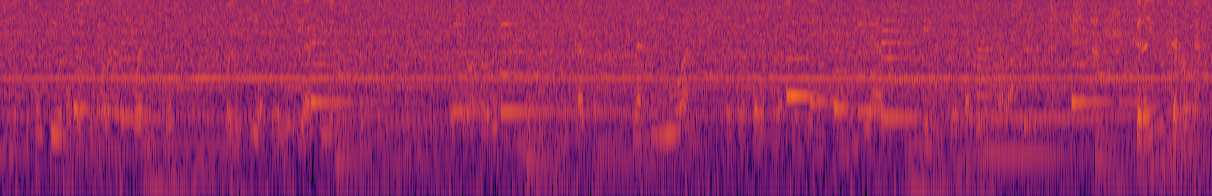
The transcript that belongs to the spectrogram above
En este sentido, las relaciones laborales se trata de la relación un empleado y la empresa donde trabaja. Pero hay un interrogante,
